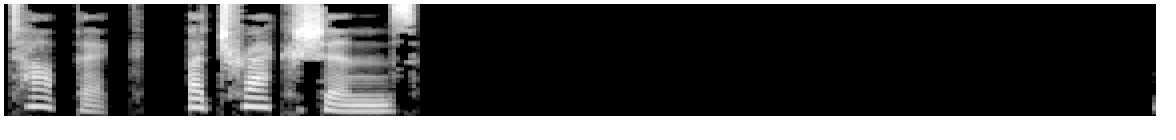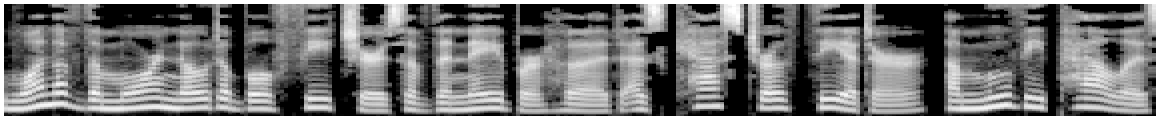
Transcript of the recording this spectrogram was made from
Topic: Attractions. One of the more notable features of the neighborhood is Castro Theater, a movie palace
